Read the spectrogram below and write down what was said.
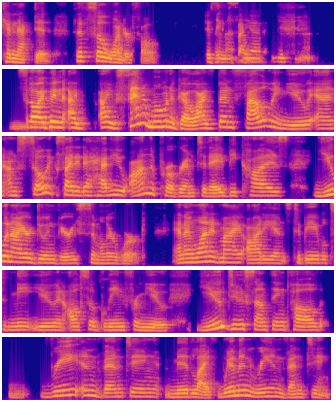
connected. That's so wonderful. Isn't it? Yeah. So I've been I I said a moment ago I've been following you and I'm so excited to have you on the program today because you and I are doing very similar work. And I wanted my audience to be able to meet you and also glean from you. You do something called reinventing midlife, women reinventing.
